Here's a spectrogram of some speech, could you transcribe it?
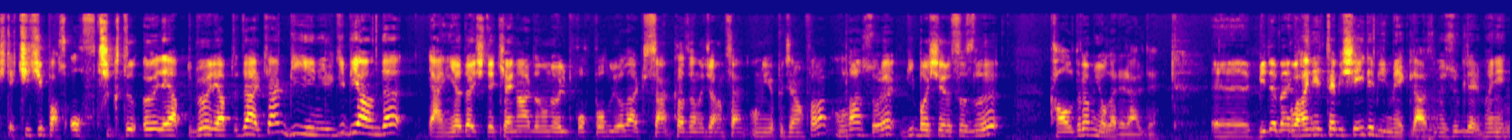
işte Çiçipas of çıktı öyle yaptı böyle yaptı derken bir yenilgi bir anda yani ya da işte kenardan onu öyle pohpohluyorlar ki sen kazanacaksın sen onu yapacaksın falan. Ondan sonra bir başarısızlığı kaldıramıyorlar herhalde. Ee, bir de belki Bu hani tabii şeyi de bilmek lazım özür dilerim. Hani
